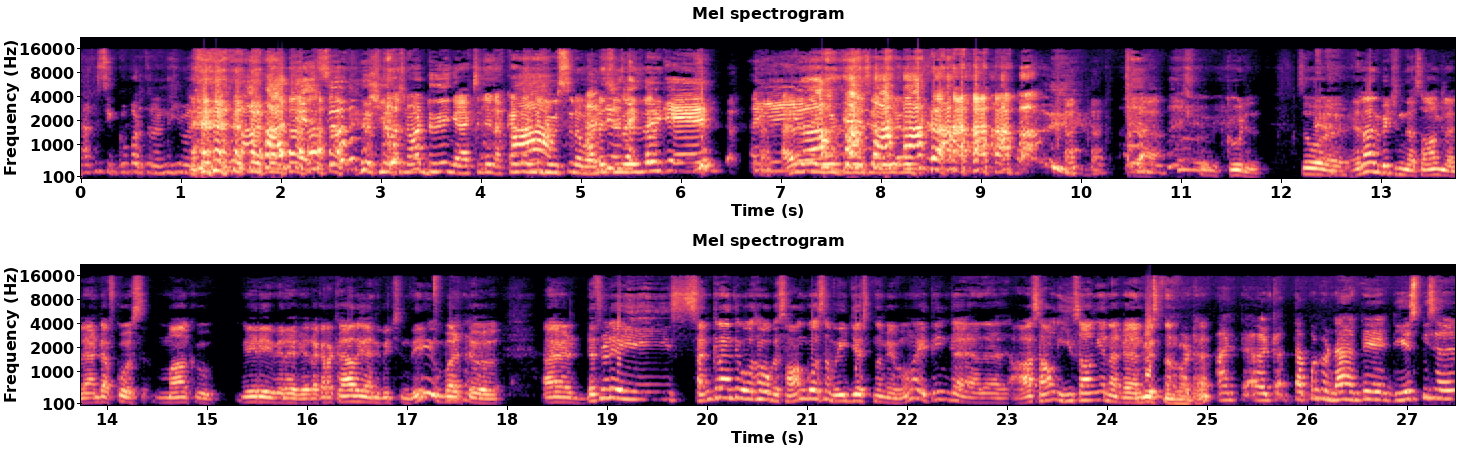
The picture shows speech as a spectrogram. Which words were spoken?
నాకు సిగ్గుపడుతున్నాను she was not doing actually నేను అక్కడ నుండి చూస్తున్నాం. అంటే she was like cool so ఎలా అనిపించింది ఆ సాంగ్లో? అంటే అఫ్ కోర్స్ మాకు వేరే వేరే రకరకాలుగా అనిపించింది బట్ డెఫినెట్గా ఈ సంక్రాంతి కోసం ఒక సాంగ్ కోసం వెయిట్ చేస్తున్నాం మేము. ఐ థింక్ uh, ఆ సాంగ్ ఈ సాంగ్ నాకు అనిపిస్తుంది అనమాట తప్పకుండా. అంటే డిఎస్పి సార్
